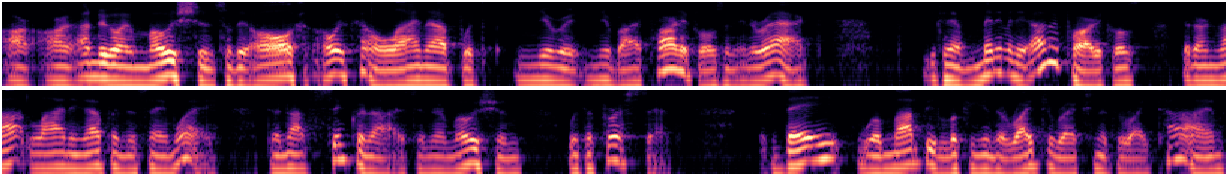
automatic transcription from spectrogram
are, are undergoing motion, so they all always kind of line up with near, nearby particles and interact. You can have many, many other particles that are not lining up in the same way. They're not synchronized in their motion with the first set. They will not be looking in the right direction at the right time.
